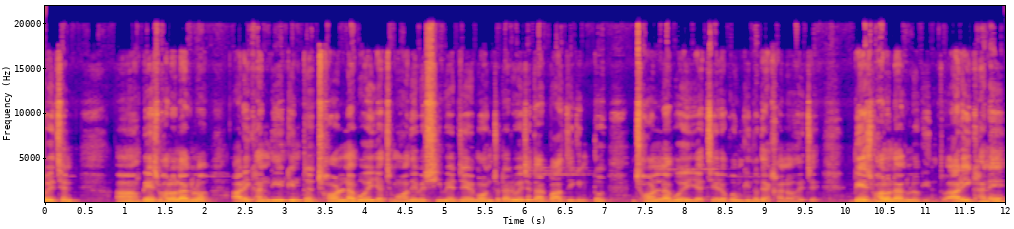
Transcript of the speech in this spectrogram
রয়েছেন। বেশ ভালো লাগল। আর এখান দিয়ে কিন্তু ঝর্ণা বয়ে যাচ্ছে। মহাদেবের শিবের যে মঞ্চটা রয়েছে, তার পাশ দিয়ে কিন্তু ঝর্ণা বয়ে যাচ্ছে। এরকম কিন্তু দেখানো হয়েছে। বেশ ভালো লাগল কিন্তু। আর এইখানে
